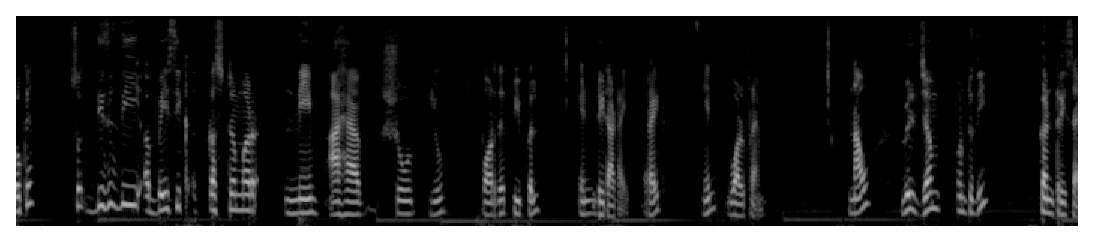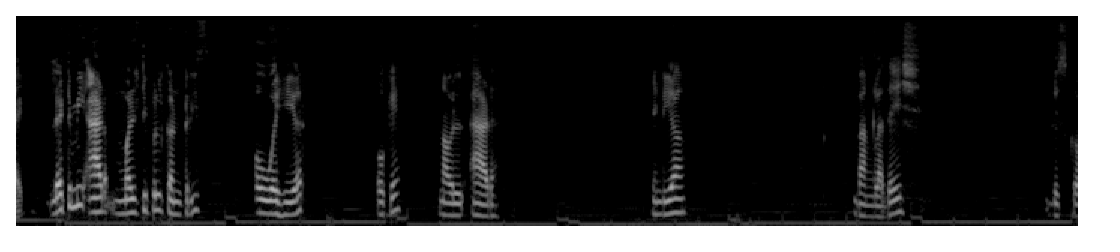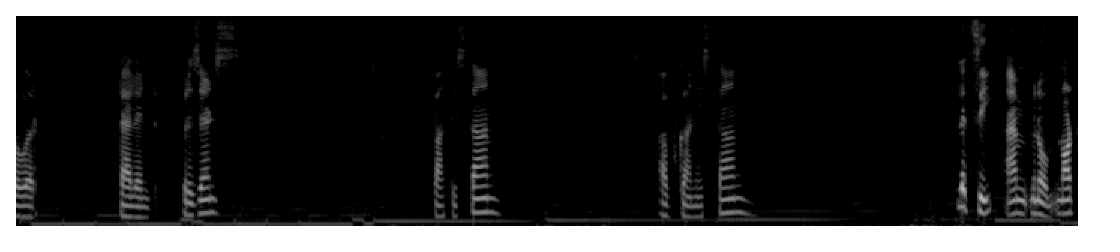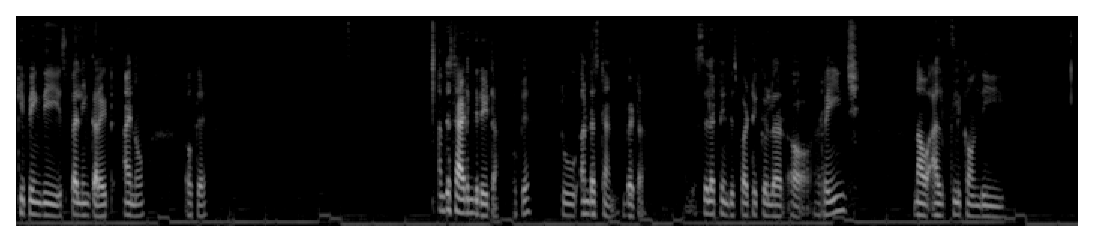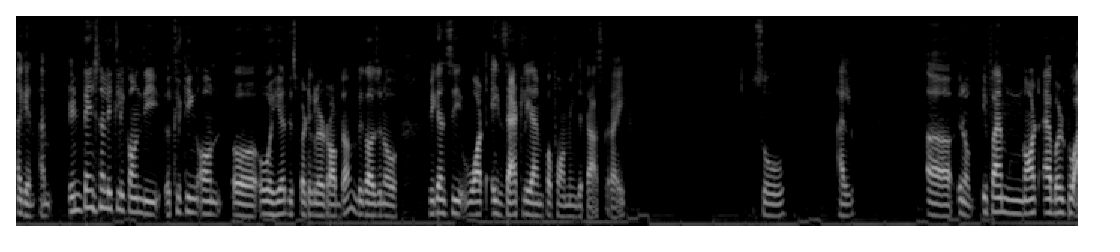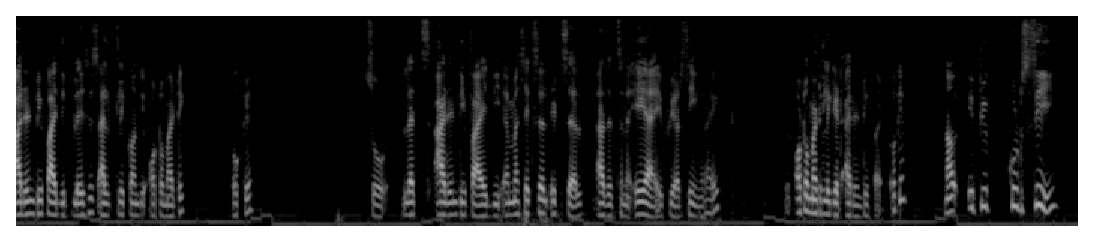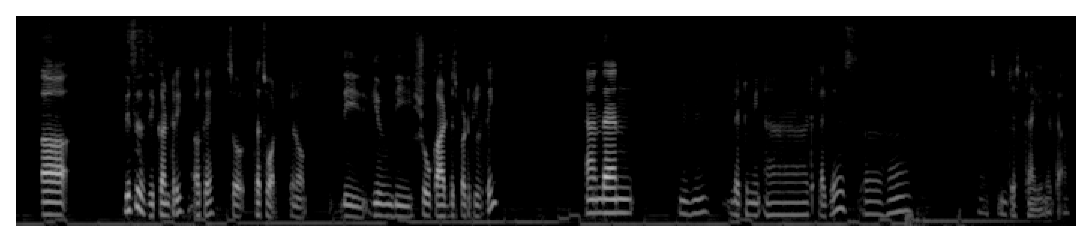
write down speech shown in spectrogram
okay? So this is the uh, basic customer name I have showed you for the people in data type right? In Wolfram. Now we'll jump onto the country side let me add multiple countries over here okay? Now we'll add India, Bangladesh, Discover Talent presents Pakistan, Afghanistan. Let's see. I'm you know not keeping the spelling correct. I know. Okay. I'm just adding the data. Okay, to understand better selecting this particular uh, range. Now I'll click on the again I'm intentionally click on the uh, clicking on uh, over here this particular drop down because you know we can see what exactly I'm performing the task right? So I'll uh, you know if I'm not able to identify the places I'll click on the automatic okay? So let's identify the MS Excel itself as it's an AI if we are seeing right automatically get identified okay? Now if you could see uh, this is the country okay? So that's what you know the giving the show card this particular thing. And then mm -hmm, let me add like this uh -huh. I'm just dragging it down.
